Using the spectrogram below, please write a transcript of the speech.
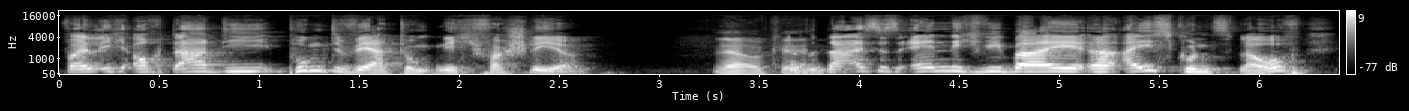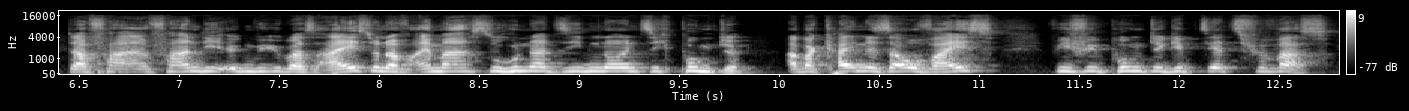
weil ich auch da die Punktewertung nicht verstehe. Ja, okay. Also da ist es ähnlich wie bei äh, Eiskunstlauf. Da fahr, fahren die irgendwie übers Eis und auf einmal hast du 197 Punkte. Aber keine Sau weiß, wie viele Punkte gibt's jetzt für was.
